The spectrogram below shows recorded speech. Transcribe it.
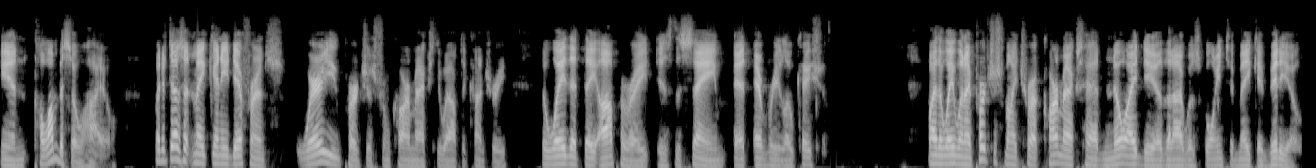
in Columbus, Ohio. But it doesn't make any difference where you purchase from CarMax throughout the country the way that they operate is the same at every location. By the way, when I purchased my truck, CarMax had no idea that I was going to make a video.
